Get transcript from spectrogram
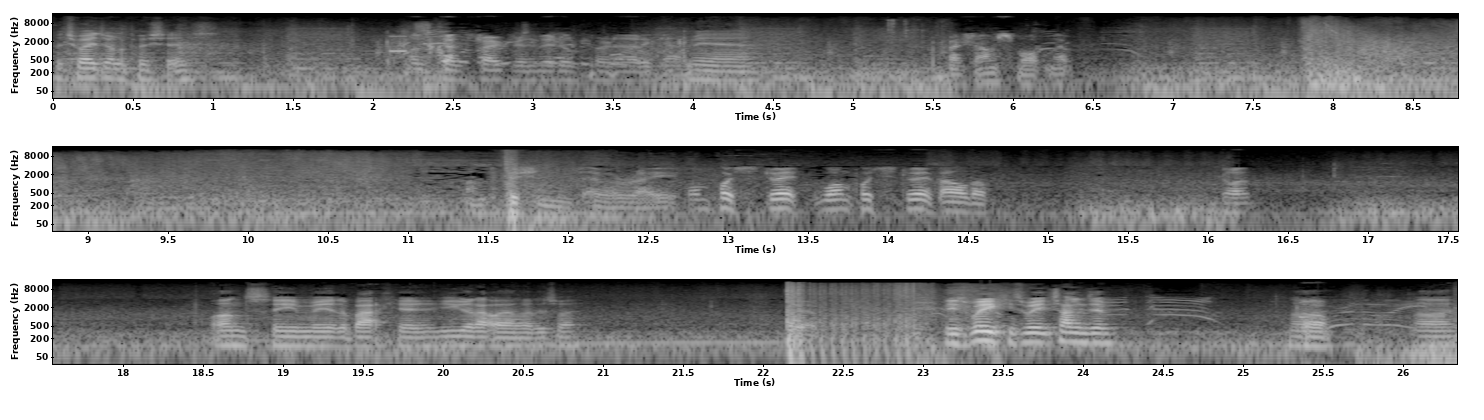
Which way do you want to push this? I'm just going straight through the middle for an early cap. Yeah. Actually, I'm smoking it. I'm pushing ever right. One push straight, one push straight, Aldo. Go on. One see me at the back here. You go that way, I'll go this way. Yeah. He's weak, he's weak. Challenge him. No. Oh. Nice.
